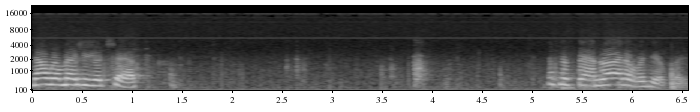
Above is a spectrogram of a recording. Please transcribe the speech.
Now we'll measure your chest. If you'll stand right over here, please.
